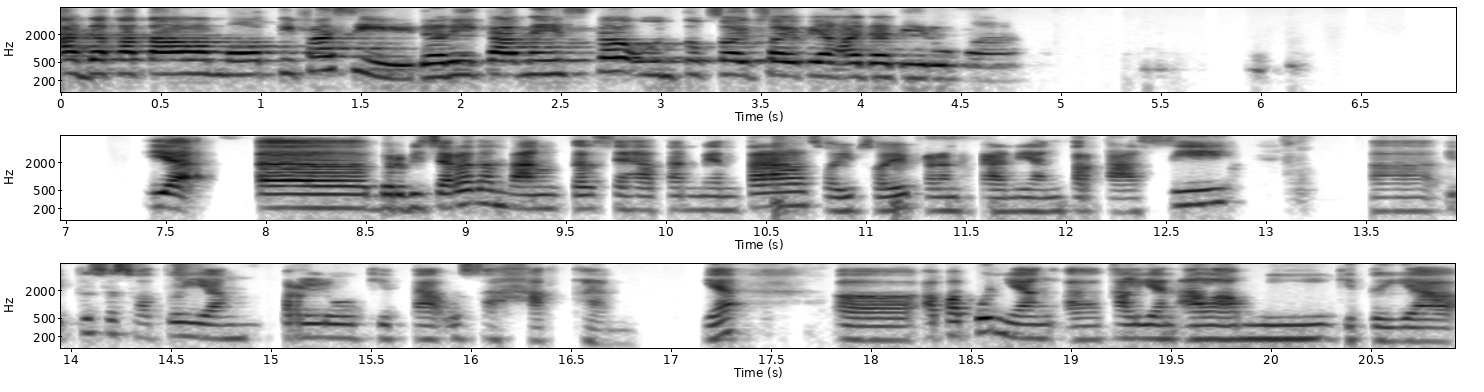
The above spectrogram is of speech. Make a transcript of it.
ada kata motivasi dari Kamiske untuk sohib-sohib yang ada di rumah? Ya, uh, berbicara tentang kesehatan mental, soib-soib rekan-rekan yang terkasih, uh, itu sesuatu yang perlu kita usahakan, ya. Uh, apa pun yang kalian alami gitu ya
